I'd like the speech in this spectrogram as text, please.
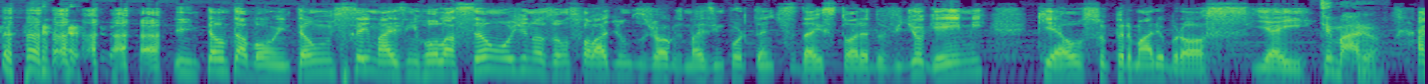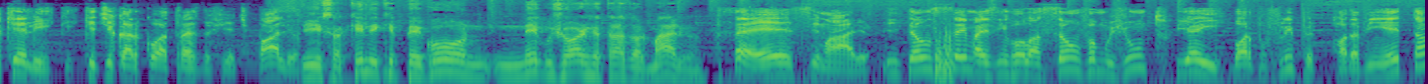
então tá bom, então sem mais enrolação, hoje nós vamos falar de um dos jogos mais importantes da história do videogame, que é o Super Mario Bros. E aí? Que Mario? Aquele que, que te carcou atrás do Fiat Palio? Isso, aquele que pegou Nego Jorge atrás do armário? É esse Mario. Então sem mais enrolação, vamos junto? E aí, bora pro Flipper? Roda a vinheta.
